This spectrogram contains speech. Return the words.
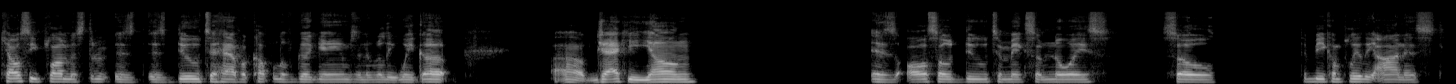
Kelsey Plum is through is is due to have a couple of good games and to really wake up. Uh, Jackie Young is also due to make some noise. So, to be completely honest,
